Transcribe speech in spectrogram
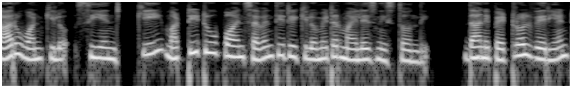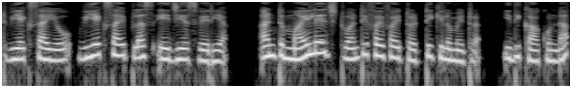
కారు వన్ కిలో సీఎన్జీకి మట్టి two point seventy three kilometre మైలేజ్నిస్తోంది దాని petrol variant VXI O VXI plus AGS variant mileage twenty five five thirty kilometre. ఇది కాకుండా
